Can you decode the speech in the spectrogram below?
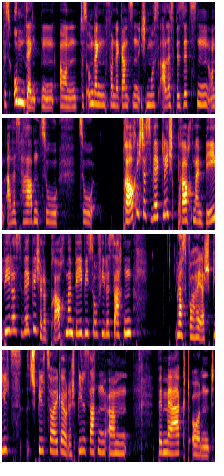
das Umdenken und das Umdenken von der ganzen, ich muss alles besitzen und alles haben zu, zu brauche ich das wirklich? Braucht mein Baby das wirklich? Oder braucht mein Baby so viele Sachen? Du hast vorher Spiel, Spielzeuge oder Spielsachen ähm, bemerkt. Und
